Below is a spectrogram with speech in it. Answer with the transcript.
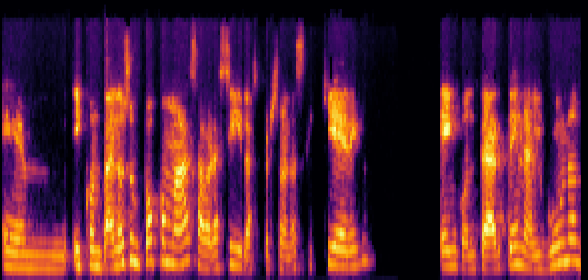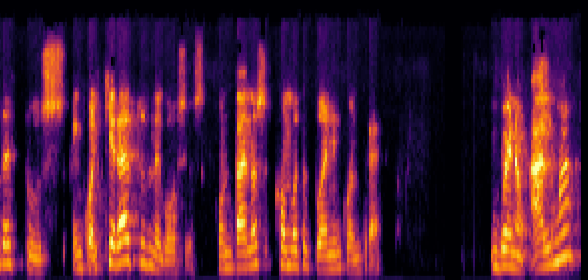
Em, y contanos un poco más, ahora sí, las personas que quieren encontrarte en algunos de tus, en cualquiera de tus negocios, contanos cómo te pueden encontrar. Bueno, Alma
